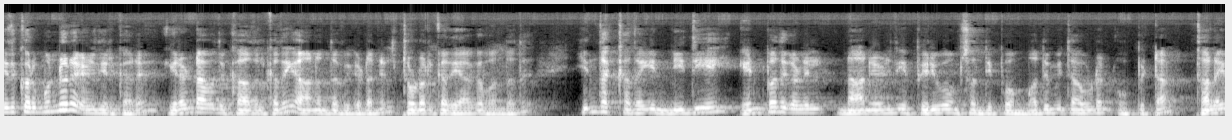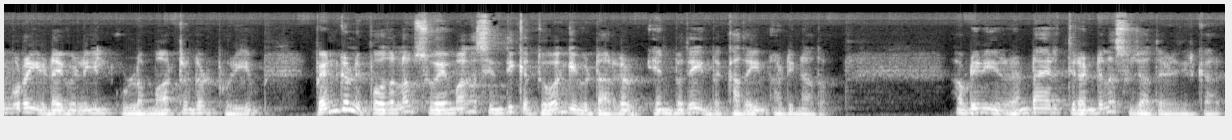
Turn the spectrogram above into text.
இதுக்கு ஒரு முன்னுரை எழுதியிருக்காரு. இரண்டாவது காதல் கதை ஆனந்த விகடனில் தொடர்கதையாக வந்தது. இந்த கதையின் நிதியை எண்பதுகளில் நான் எழுதிய பிரிவோம் சந்திப்போம் மதுமிதாவுடன் ஒப்பிட்டால் தலைமுறை இடைவெளியில் உள்ள மாற்றங்கள் புரியும். பெண்கள் இப்போதெல்லாம் சுயமாக சிந்திக்க துவங்கிவிட்டார்கள் என்பதே இந்த கதையின் அடிநாதம். அப்படின்னு ரெண்டாயிரத்தி ரெண்டில் சுஜாதா எழுதியிருக்காரு.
